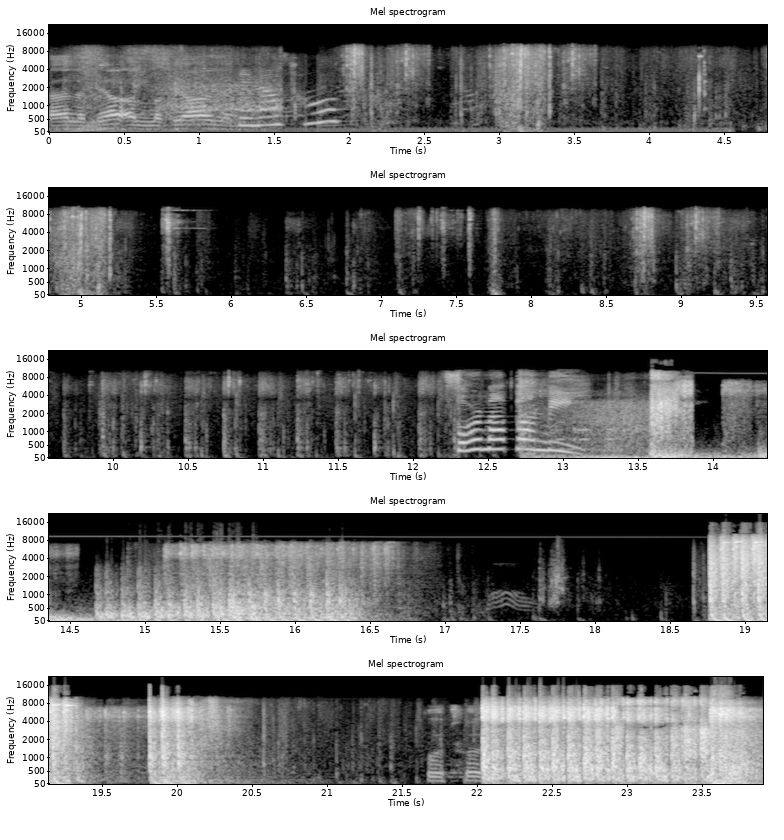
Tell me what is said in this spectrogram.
عالم يا الله في عالم في ناس هون؟ up on me! Who's who's?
